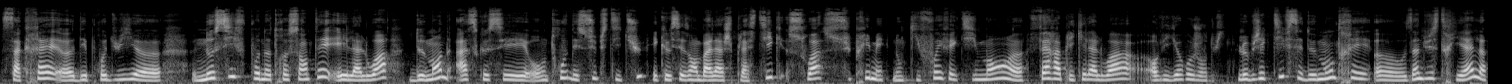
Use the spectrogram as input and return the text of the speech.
ça crée des produits euh, nocifs pour notre santé et la loi demande à ce que c'est on trouve des substituts et que ces emballages plastiques soient supprimés. Donc il faut effectivement euh, faire appliquer la loi en vigueur aujourd'hui. L'objectif c'est de montrer euh, aux industriels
